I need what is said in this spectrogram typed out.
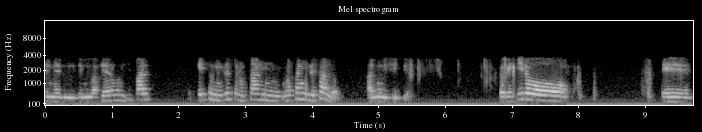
en el, en el municipal, estos ingresos no están, no están ingresando al municipio. Lo que quiero eh,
